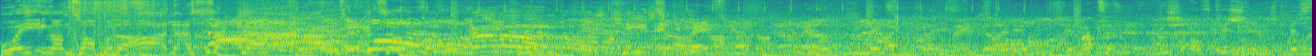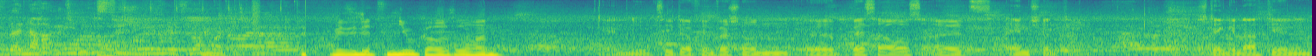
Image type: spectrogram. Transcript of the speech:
waiting on top of the heart, and that second man rotates over. Crimbo, Keto. Ey, Matze, nicht auf Tisch. Ich messe deine Hand. Du musst dich jetzt nochmal Wie sieht jetzt Nuke aus, Roman? Ja, Nuke sieht auf jeden Fall schon äh, besser aus als Ancient. Ich denke, nach dem,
